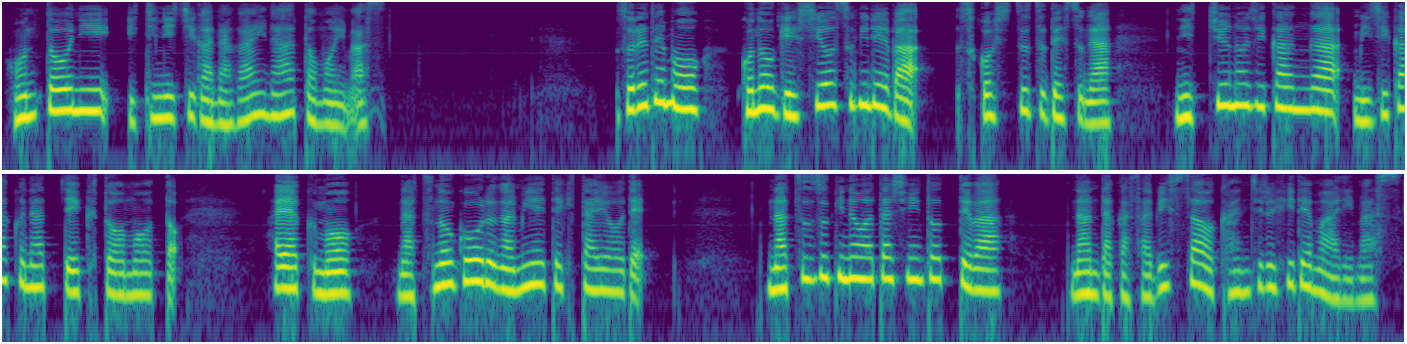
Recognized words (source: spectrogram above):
本当に一日が長いなと思います。それでもこの夏至を過ぎれば少しずつですが日中の時間が短くなっていくと思うと早くも夏のゴールが見えてきたようで夏好きの私にとってはなんだか寂しさを感じる日でもあります。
